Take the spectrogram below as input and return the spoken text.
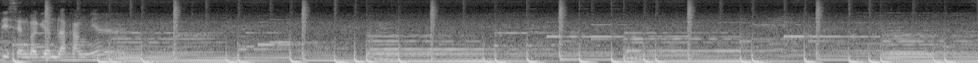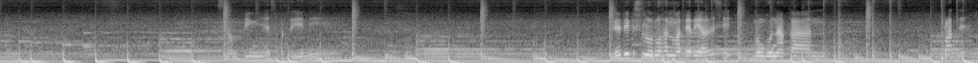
desain bagian belakangnya. Sampingnya seperti ini. Jadi keseluruhan materialnya sih menggunakan plat ya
